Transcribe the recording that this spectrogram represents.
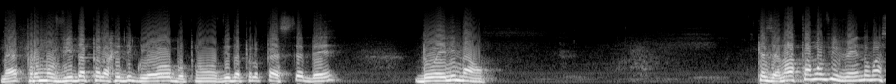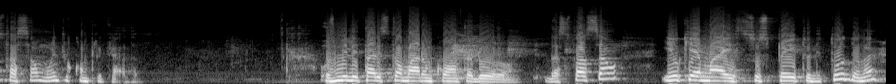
né, promovida pela Rede Globo, promovida pelo PSDB, do Ele Não. Quer dizer, nós estamos vivendo uma situação muito complicada. Os militares tomaram conta do, da situação e o que é mais suspeito de tudo, né,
